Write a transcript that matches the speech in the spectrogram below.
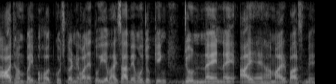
आज हम भाई बहुत कुछ करने वाले हैं। तो ये भाई साहब हैं वो जो किंग, जो नए नए आए हैं हमारे पास में।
